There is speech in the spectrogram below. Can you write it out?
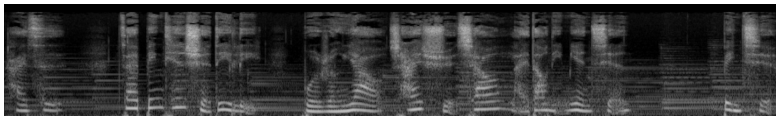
孩子，在冰天雪地里，我仍要拆雪橇来到你面前，并且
